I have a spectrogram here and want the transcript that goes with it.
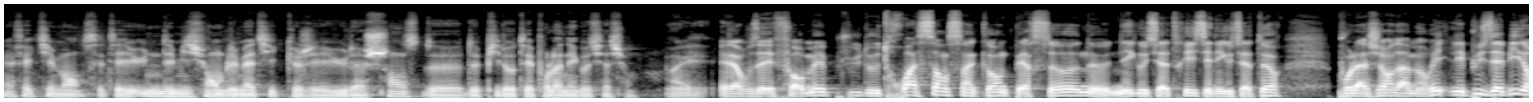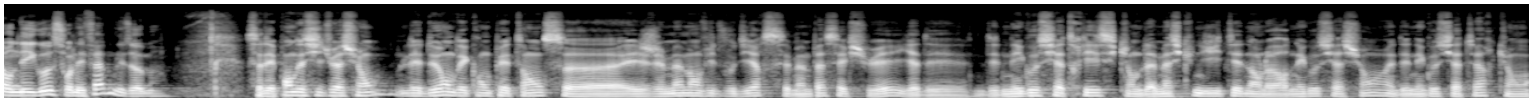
effectivement, c'était une des missions emblématiques que j'ai eu la chance de, de, piloter pour la négociation. Ouais. Et alors vous avez formé plus de 350 personnes, euh, négociatrices et négociateurs pour la gendarmerie. Les plus habiles en négo sont les femmes ou les hommes? Ça dépend des situations. Les deux ont des compétences euh, et j'ai même envie de vous dire, c'est même pas sexué. Il y a des, des, négociatrices qui ont de la masculinité dans leurs négociations et des négociateurs qui ont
